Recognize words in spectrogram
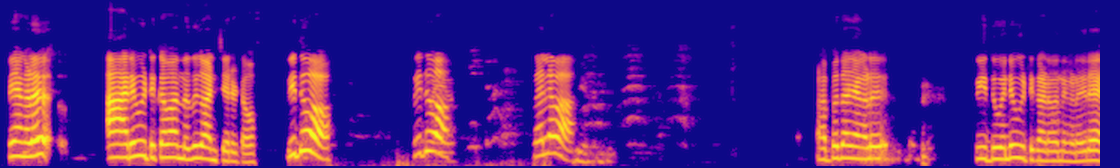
അപ്പൊ ഞങ്ങൾ ആരെ വീട്ടിലേക്കാ വന്നത് കാണിച്ചു തരട്ടോ? വിധുവോ? വിധുവോ? വല്ലവാ അപ്പൊ ഇതാ ഞങ്ങൾ വിധുവിന്റെ വീട്ടിലേക്കാണ് നിങ്ങൾ അല്ലേ?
